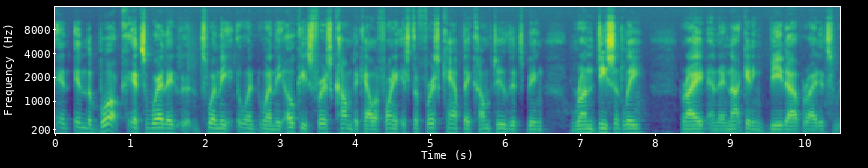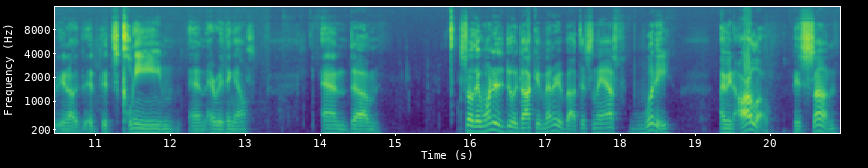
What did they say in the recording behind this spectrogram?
in, in the book, it's where they it's when the when when the Okies first come to California. It's the first camp they come to that's being run decently, right? And they're not getting beat up, right? It's you know it, it's clean and everything else. And um, so they wanted to do a documentary about this, and they asked Woody, I mean Arlo, his son,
